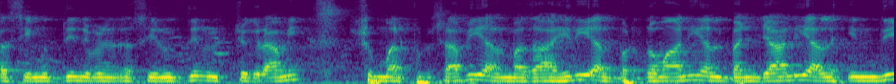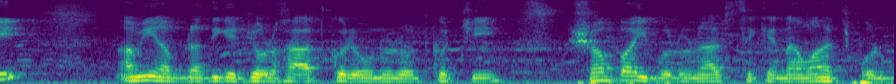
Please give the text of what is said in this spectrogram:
কাসিমুদ্দিন এবনে নাসিরুদ্দিন উচ্চগ্রামী সুম্মালপুর সাবি আল মাজাহিরি, আল বর্দমানি আল বঞ্জালি, আল হিন্দি। আমি আপনাদিকে জোড়হাত করে অনুরোধ করছি, সবাই বলুন আজ থেকে নামাজ পড়ব,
